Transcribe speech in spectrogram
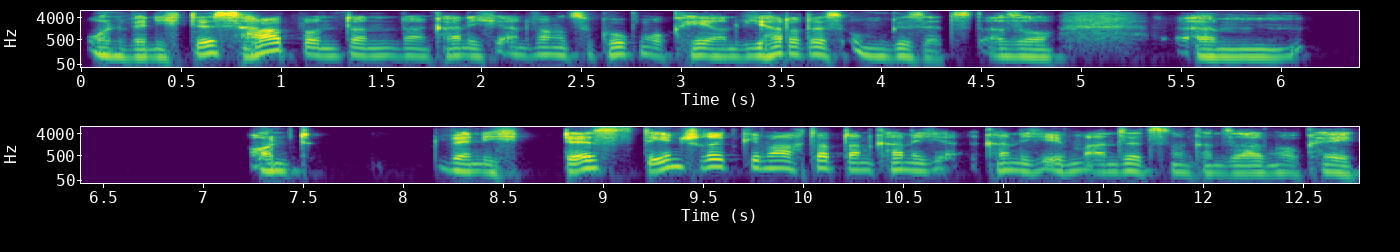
Und wenn ich das habe und dann, dann kann ich anfangen zu gucken, okay, und wie hat er das umgesetzt? Also, ähm, und wenn ich das, den Schritt gemacht habe, dann kann ich, kann ich eben ansetzen und kann sagen, okay,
